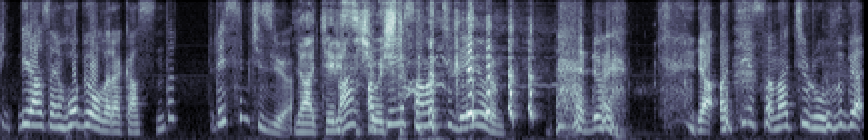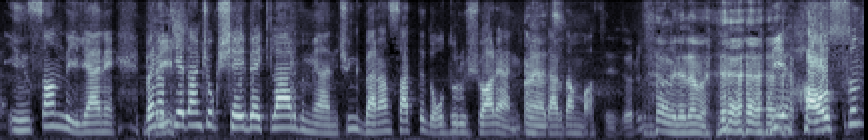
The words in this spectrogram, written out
bi- biraz hani hobi olarak aslında resim çiziyor. Ya keriz Ben Atiye'ye işte. sanatçı demiyorum. Değil mi? Ya Atiye sanatçı ruhlu bir insan değil yani. Ben Değil. Atiye'den çok şey beklerdim yani. Çünkü Beren Saat'te de o duruş var yani. Evet. Bahsediyoruz. Öyle deme. bir House'un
